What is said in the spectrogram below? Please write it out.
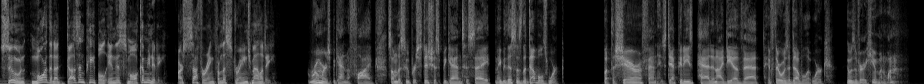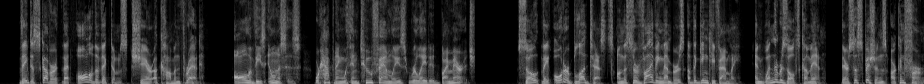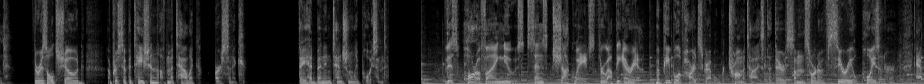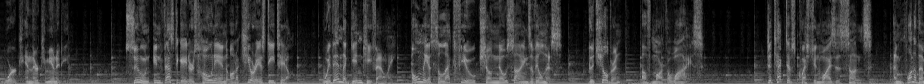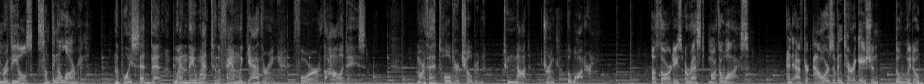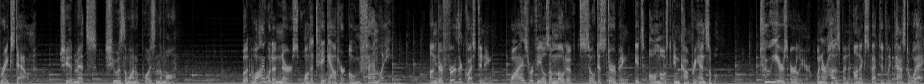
Soon, more than a dozen people in this small community are suffering from the strange malady. Rumors began to fly. Some of the superstitious began to say, maybe this is the devil's work. But the sheriff and his deputies had an idea that if there was a devil at work, it was a very human one. They discover that all of the victims share a common thread. All of these illnesses were happening within two families related by marriage. So they order blood tests on the surviving members of the Gienke family. And when the results come in, their suspicions are confirmed. The results showed a precipitation of metallic arsenic. They had been intentionally poisoned. This horrifying news sends shockwaves throughout the area. The people of Hardscrabble were traumatized that there's some sort of serial poisoner at work in their community. Soon, investigators hone in on a curious detail. Within the Gienke family, only a select few show no signs of illness. The children of Martha Wise. Detectives question Wise's sons, and one of them reveals something alarming. The boy said that when they went to the family gathering for the holidays, Martha had told her children to not drink the water. Authorities arrest Martha Wise, and after hours of interrogation, the widow breaks down. She admits she was the one who poisoned them all. But why would a nurse want to take out her own family? Under further questioning, Wise reveals a motive so disturbing it's almost incomprehensible. Two years earlier, when her husband unexpectedly passed away,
